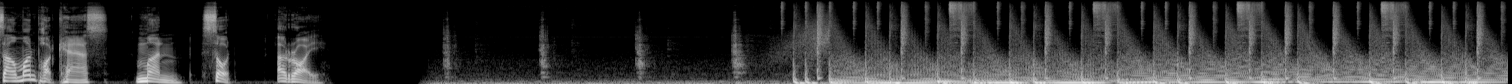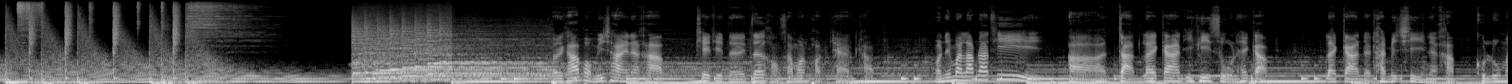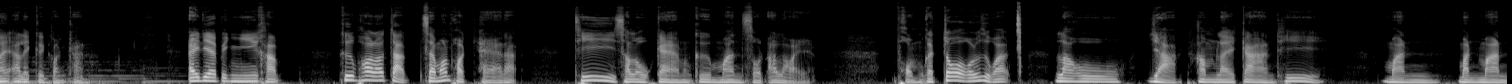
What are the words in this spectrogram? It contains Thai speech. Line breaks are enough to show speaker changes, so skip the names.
s a l ม o n PODCAST มัน สด อร่อย
สวัสดีครับ ผมวิชัยนะครับ Creative Director ของ Salmon Podcast ครับ วันนี้มารับหน้าที่อ่าจัดรายการ EP 0ให้กับ รายการ The Time Machine นะครับ คุณรู้ไหมอะไรเกิดก่อนกัน ไอเดียเป็นงี้ครับ คือพอเราจัด Salmon Podcast อะที่สโลแกนมันคือมันสดอร่อย ผมกับโจ้ก็รู้สึกว่าเราอยากทำรายการที่มันมันมัน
